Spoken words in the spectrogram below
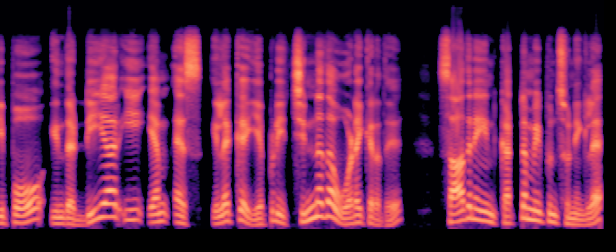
இப்போ இந்த டிஆர்இஎம்எஸ் இலக்கை எப்படி சின்னதா உடைக்கிறது சாதனையின் கட்டமைப்புன்னு சொன்னீங்களே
